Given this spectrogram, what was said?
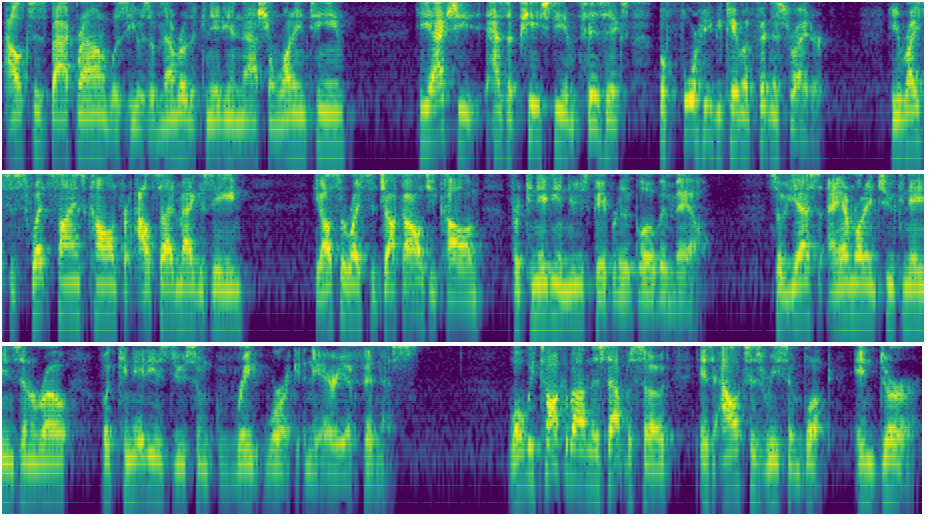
Alex's background was he was a member of the Canadian national running team. He actually has a PhD in physics before he became a fitness writer. He writes the Sweat Science column for Outside Magazine. He also writes the Jockology column for Canadian newspaper The Globe and Mail. So, yes, I am running two Canadians in a row, but Canadians do some great work in the area of fitness. What we talk about in this episode is Alex's recent book, Endure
